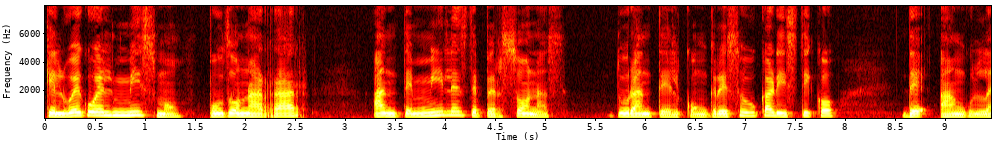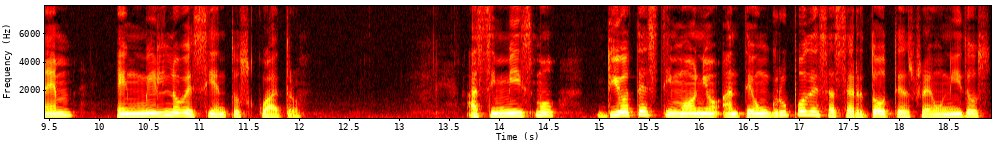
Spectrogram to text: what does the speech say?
que luego él mismo pudo narrar ante miles de personas durante el Congreso Eucarístico de Angoulême en 1904. Asimismo, dio testimonio ante un grupo de sacerdotes reunidos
